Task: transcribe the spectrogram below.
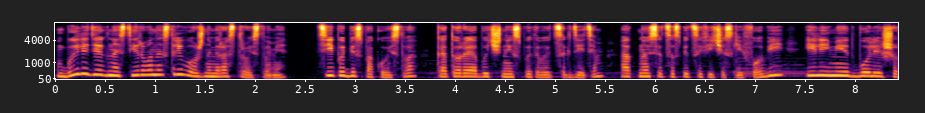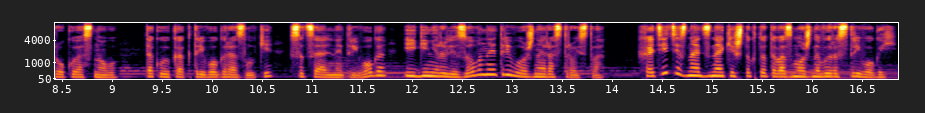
были диагностированы с тревожными расстройствами. Типы беспокойства, которые обычно испытываются к детям, относятся к специфической фобии или имеют более широкую основу, такую как тревога разлуки, социальная тревога и генерализованное тревожное расстройство. Хотите знать знаки, что кто-то, возможно, вырос тревогой?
